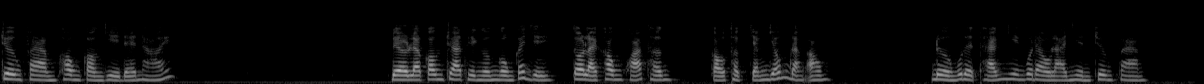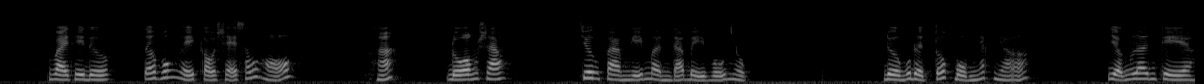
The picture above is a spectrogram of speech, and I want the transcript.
Trương Phạm không còn gì để nói. Đều là con trai thì ngượng ngùng cái gì, tôi lại không khỏa thân. Cậu thật chẳng giống đàn ông. Đường vũ địch thản nhiên quay đầu lại nhìn Trương Phạm. Vậy thì được, tớ vốn nghĩ cậu sẽ xấu hổ. Hả? Đùa ông sao? Trương Phàm nghĩ mình đã bị vũ nhục. Đường vũ địch tốt bụng nhắc nhở. Dẫn lên kìa,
